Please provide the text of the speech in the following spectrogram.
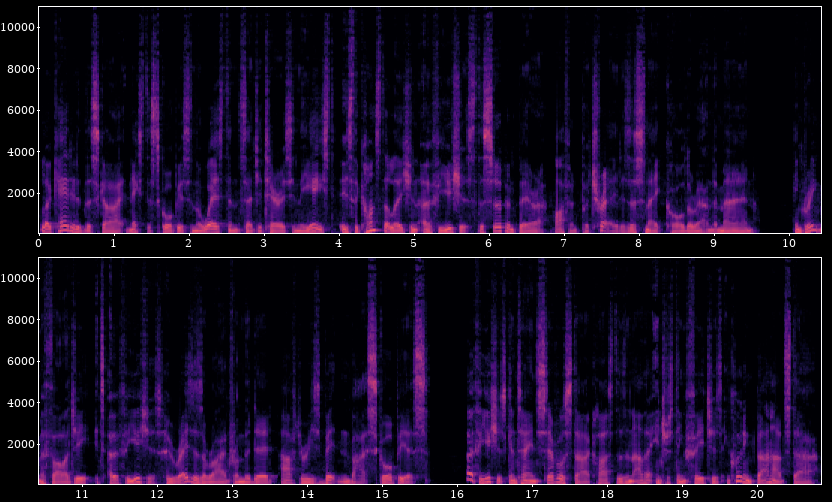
Located in the sky next to Scorpius in the west and Sagittarius in the east is the constellation Ophiuchus, the serpent bearer, often portrayed as a snake coiled around a man. In Greek mythology, it's Ophiuchus who raises Orion from the dead after he's bitten by Scorpius. Ophiuchus contains several star clusters and other interesting features, including Barnard Star.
